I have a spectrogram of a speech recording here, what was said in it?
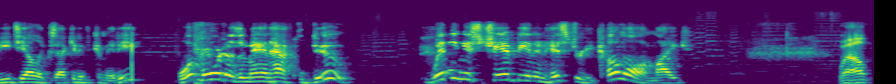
BTL executive committee. What more does a man have to do? Winning is champion in history. Come on, Mike. Well,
